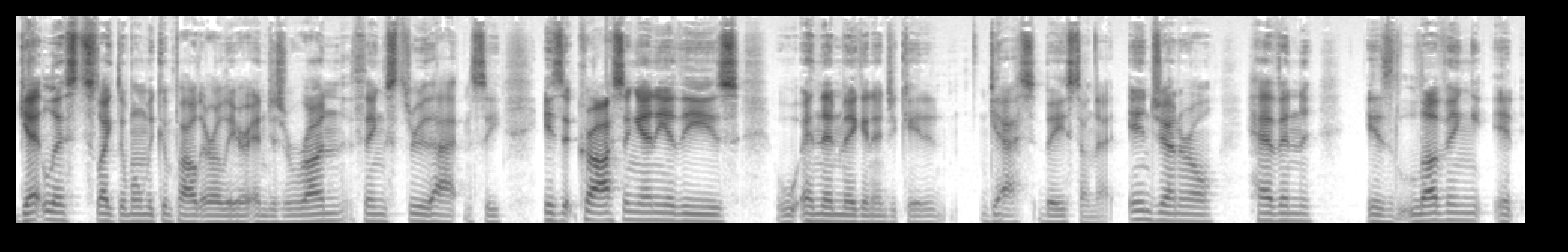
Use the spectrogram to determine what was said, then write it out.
get lists like the one we compiled earlier and just run things through that and see is it crossing any of these? And then make an educated guess based on that. In general heaven is loving it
